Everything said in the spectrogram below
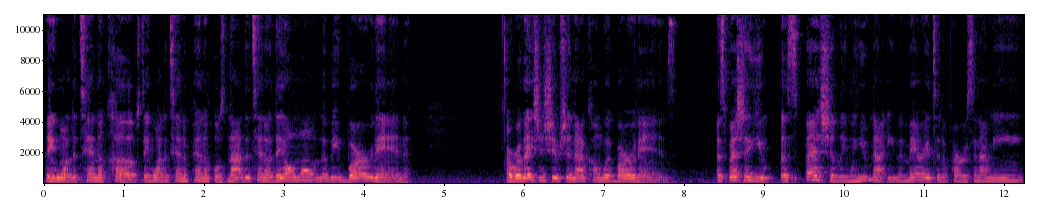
They want the Ten of Cups. They want the Ten of Pentacles, not the Ten of... They don't want to be burdened. A relationship should not come with burdens. Especially you, especially when you're not even married to the person. I mean,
